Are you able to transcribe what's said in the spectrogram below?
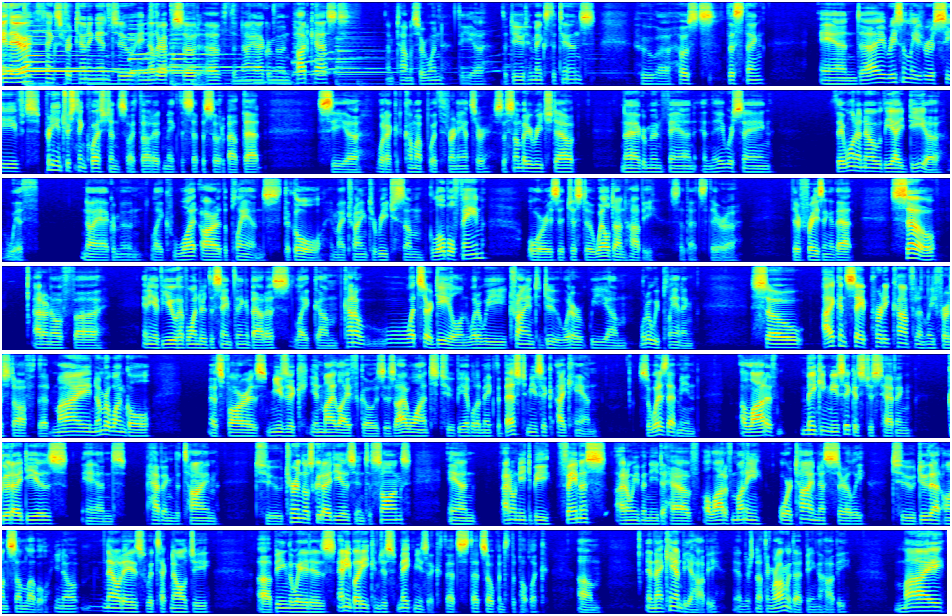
Hey there, thanks for tuning in to another episode of the Niagara Moon podcast. I'm Thomas Irwin, the, uh, the dude who makes the tunes, who uh, hosts this thing. And I recently received pretty interesting questions, so I thought I'd make this episode about that, see uh, what I could come up with for an answer. So somebody reached out, Niagara Moon fan, and they were saying they want to know the idea with Niagara Moon? Like, what are the plans, the goal? Am I trying to reach some global fame, or is it just a well done hobby? So that's their uh, their phrasing of that. So, I don't know if uh, any of you have wondered the same thing about us. Like, um, kind of, what's our deal, and what are we trying to do? What are we um, What are we planning? So, I can say pretty confidently, first off, that my number one goal as far as music in my life goes is I want to be able to make the best music I can. So, what does that mean? A lot of making music is just having good ideas and having the time to turn those good ideas into songs. And I don't need to be famous. I don't even need to have a lot of money or time necessarily to do that on some level. You know, nowadays with technology, uh, being the way it is, anybody can just make music. That's that's open to the public, um, and that can be a hobby. And there's nothing wrong with that being a hobby. My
